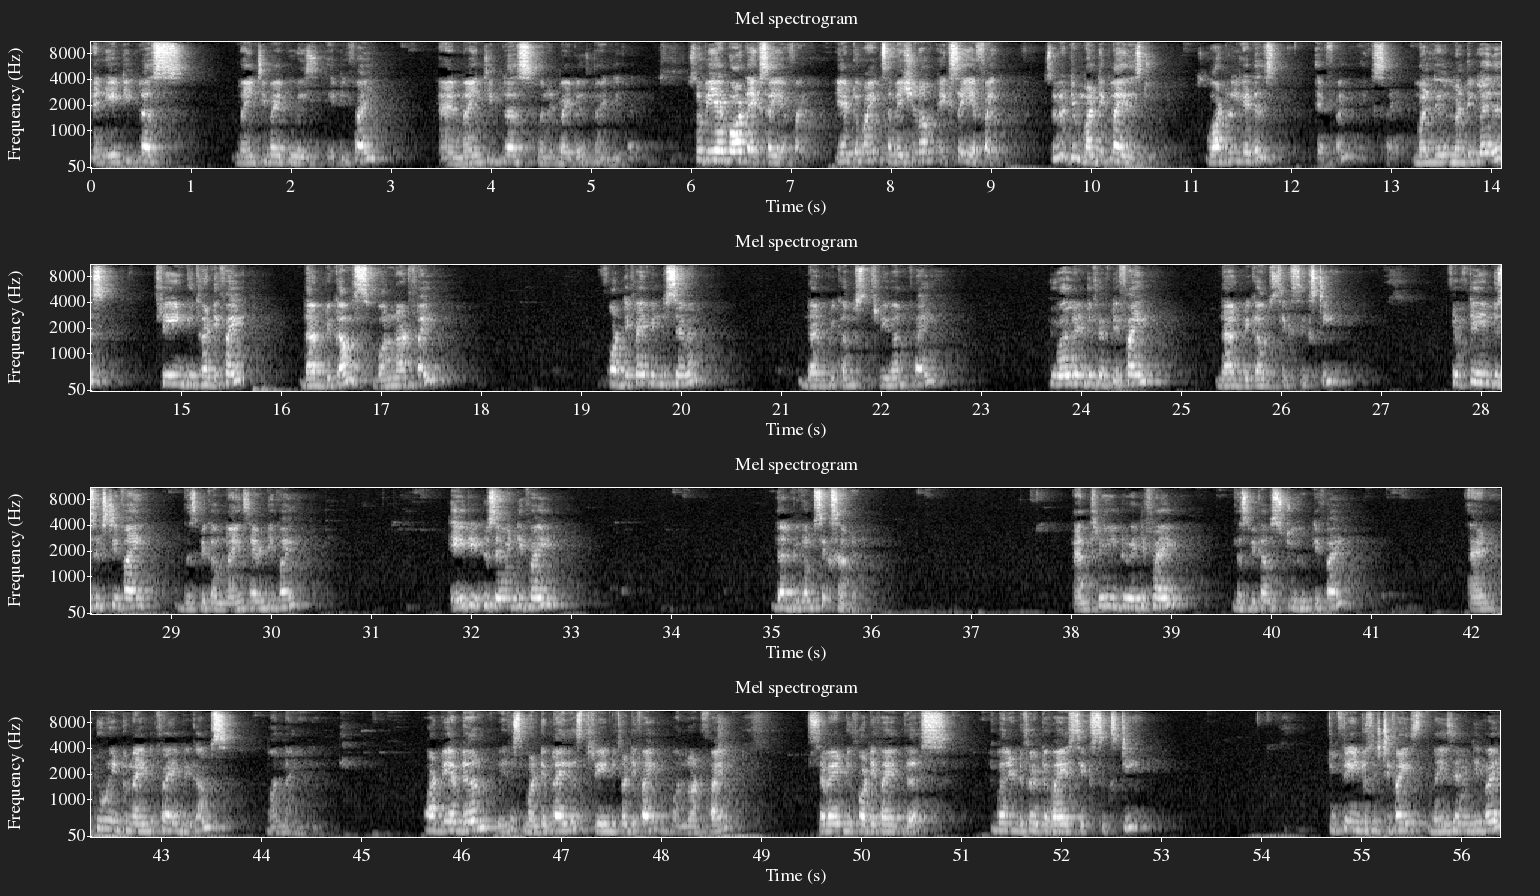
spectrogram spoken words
And 80 plus 90 by 2 is 85. And 90 plus 100 by 2 is 95. So we have got xi fi. We have to find summation of xi fi. So we have to multiply this two. So what we'll get is fi xi. Multi multiply this 3 into 35 that becomes 105. 45 into 7 that becomes 315. 12 into 55 that becomes 660. 50 into 65 this becomes 975. 8 into 75 that becomes 600 and 3 into 85 this becomes 255 and 2 into 95 becomes 190 what we have done we just multiply this 3 into 35 105 7 into 45 this. 12 into 55 660 50 into 65 is 975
